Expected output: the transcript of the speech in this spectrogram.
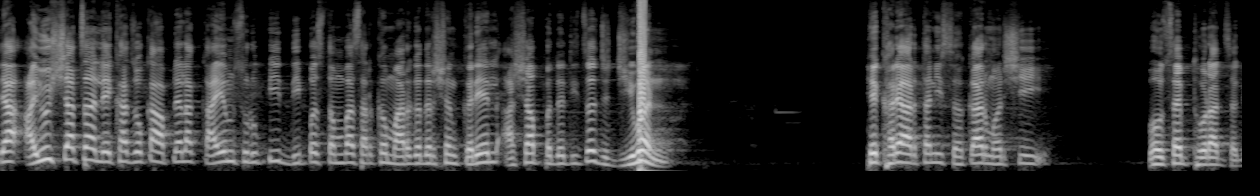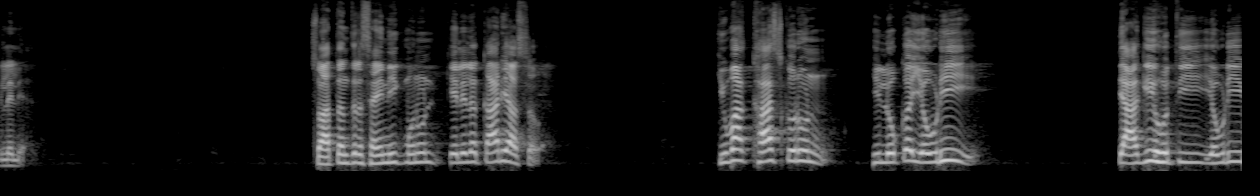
त्या आयुष्याचा लेखाजोखा आपल्याला कायमस्वरूपी दीपस्तंभासारखं मार्गदर्शन करेल अशा पद्धतीचं जे जीवन हे खऱ्या अर्थाने सहकार महर्षी भाऊसाहेब थोरात जगलेले आहेत. स्वातंत्र्य सैनिक म्हणून केलेलं कार्य असं. किंवा खास करून ही लोक एवढी त्यागी होती एवढी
